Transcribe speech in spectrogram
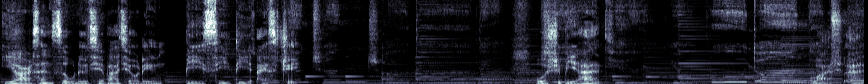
一二三四五六七八九零 b c d s g。我是彼岸，晚安。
